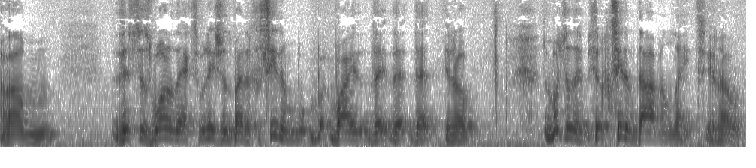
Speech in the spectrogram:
Um, this is one of the explanations by the Chassidim why that you know much of the Chassidim daven late. You know,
